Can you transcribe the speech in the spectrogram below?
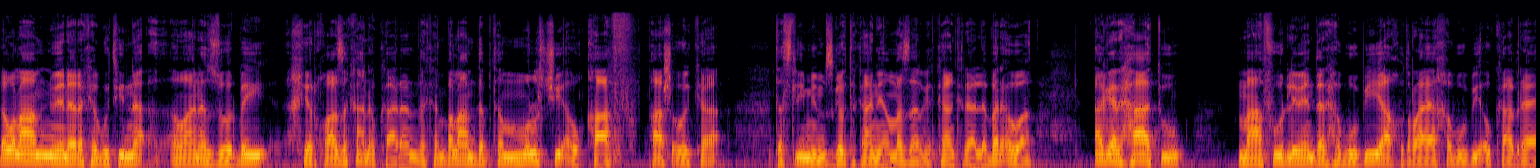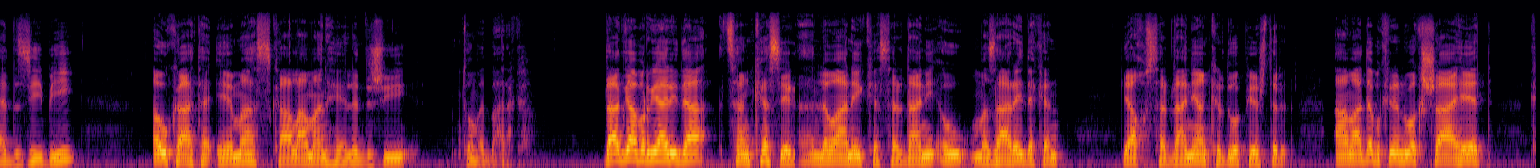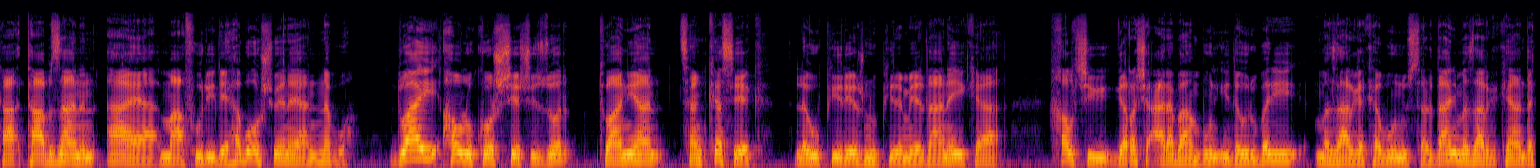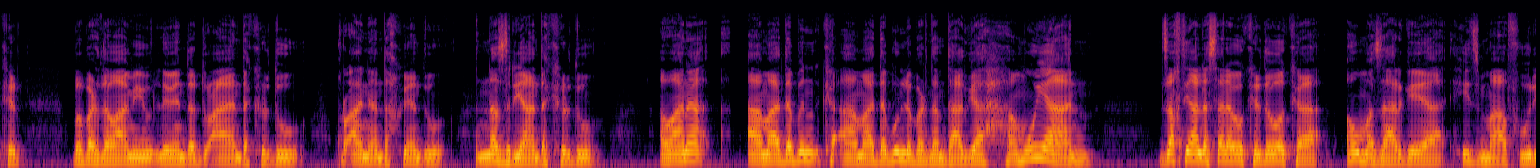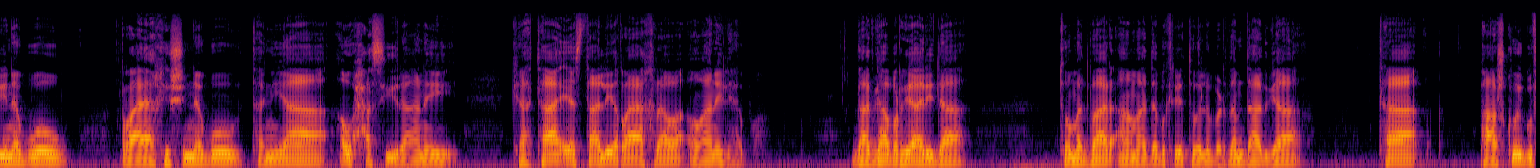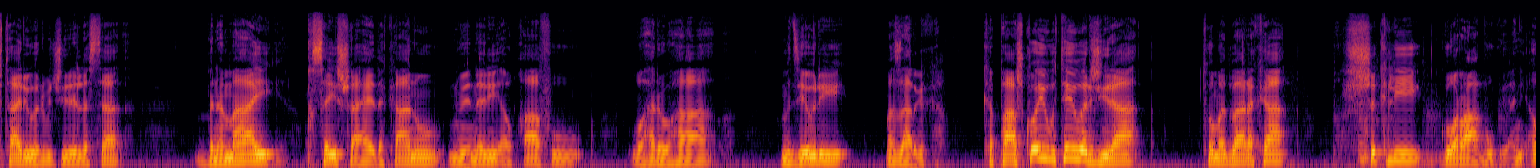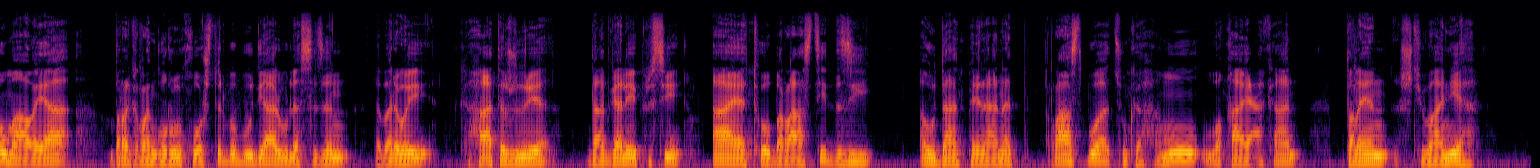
لە وەڵام نوێنەرەکە گوتی، نا، ئەوانە زۆربەی خێرخوازەکان ئەو کارانە دەکەن، بەڵام دەبتە موڵکی ئەوقاف پاش ئەوەی کە تەسلیمی مزگەوتەکان یان مەزارگەکان کرا، لەبەر ئەوە ئەگەر هاتوو مافوور لەوێندەر هەبووبی یاخود ڕایەخ هەبووبی ئەو کابرایە دزیبی، ئەو کاتە ئێمە سکاڵامان هەیە لە دژی تۆمەتبارەکە. دادگا بڕیاری دا چەند کەسێک لەوانەی کە سەردانی ئەو مەزارەی دەکەن، یاخود سەردانیان کردووە پێشتر ئامادە بکرێن وەک شاهێت تا بزانن ئایا مافوری لێ هەبوو ئەو شوێنەیان نەبووە دوای هەوڵ و کۆشتێکی زۆر توانیان چەند کەسێک لە و پیرێژن و پیرەمێردانەی کە خەڵکی گەڕەش عربان بوون ئی دەوروبەری مەزارگەکە بوون و سەردانی مەزارگەکەیان دەکرد بە بەردەوامی و لەوێن دەردوعاان دەکرد و قڕانیان دەخوێند و نەزریان دەکرد و ئەوانە ئامادەبن کە ئامادەبوون لە بەردەم دادگا هەمویان جەختیان لەسەرەوە کردەوە کە ئەو مەزارگەیە هیچ مافوری نەبووە و ڕایەخیشی نەبوو و تەنیا ئەو حەسیرانەی کە تا ئێستا لێ ڕایخراوە ئەوانەی لێ هەبووە دادگا بڕیاریدا تۆمەتبار ئامادە بکرێتەوە لە بەردەم دادگا تا پاشکۆی گفتاری وەربگیرێت لەسە بنەمای قسەی شاهێدەکان و نوێنەری ئەوقاف و و هەروها مجێوری مەزارگەکە کە پاشکۆی وتەی وەرگیرا تۆمەتبارەکە شکلی گۆڕا بوو یعنی ئەو ماوەیە بڕک ڕنگ و ڕووی خۆشتر ببوو دیار و لە سزن لەبەرەوەی کە هاتە ژوورێ دادگا لێی پرسی ئایا تۆ بەڕاستی دزی ئەو دانپێنانت ڕاست بووە چونکە هەموو وەقایعەکان دەڵێن شتی وانیە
